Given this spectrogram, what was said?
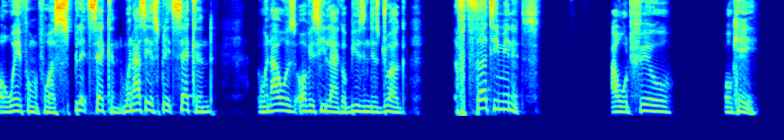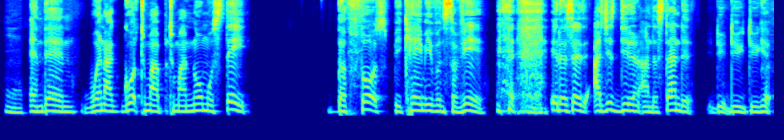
away from for a split second. When I say a split second, when I was obviously like abusing this drug, thirty minutes, I would feel okay, Mm. and then when I got to my to my normal state, the thoughts became even severe. In a sense, I just didn't understand it. Do do, do you get?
